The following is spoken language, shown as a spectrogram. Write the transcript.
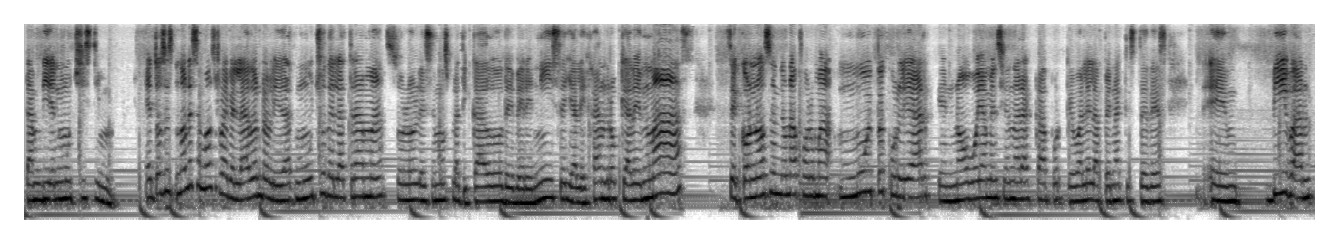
también muchísimo. Entonces, no les hemos revelado en realidad mucho de la trama, solo les hemos platicado de Berenice y Alejandro, que además se conocen de una forma muy peculiar que no voy a mencionar acá porque vale la pena que ustedes eh, vivan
